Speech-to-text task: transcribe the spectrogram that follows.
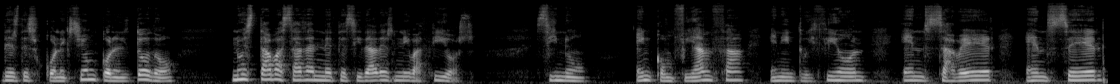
desde su conexión con el todo, no está basada en necesidades ni vacíos, sino en confianza, en intuición, en saber, en ser,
